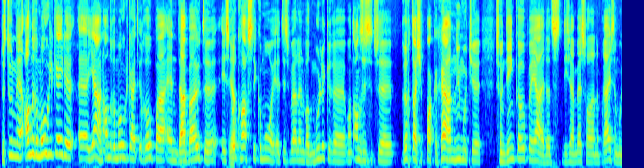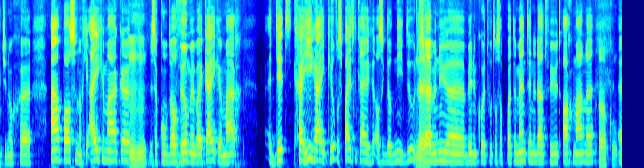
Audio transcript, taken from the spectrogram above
Dus toen eh, andere mogelijkheden, eh, ja, een andere mogelijkheid Europa en daarbuiten is Ja. ook hartstikke mooi. Het is wel een wat moeilijkere, want anders is het eh, rugtasje pakken gaan. Nu moet je zo'n ding kopen, ja, dat is, die zijn best wel aan de prijs. Dan moet je nog aanpassen, nog je eigen maken. mhm. Dus daar komt wel veel meer bij kijken. Maar dit, ga, hier ga ik heel veel spijt van krijgen als ik dat niet doe. Dus we hebben nu eh, binnenkort wordt ons appartement inderdaad verhuurd, acht maanden. Oh, cool. Eh,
